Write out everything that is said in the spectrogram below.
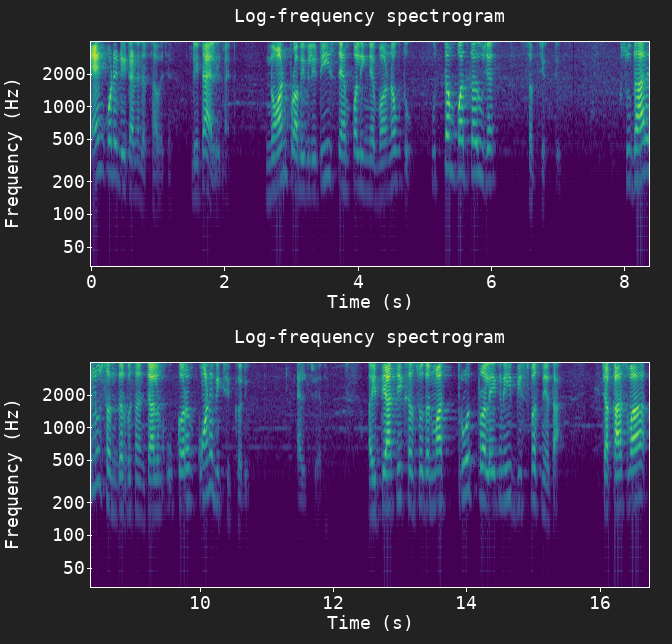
એન્કોડે ડેટાને દર્શાવે છે? ડેટા એલિમેન્ટ નોન પ્રોબેબિલિટી સેમ્પલિંગને વર્ણવતું ઉત્તમ પદ કયું છે? સબ્જેક્ટિવ સુધારેલું સંદર્ભ સંચાલન ઉપકરણ કોણે વિકસિત કર્યું? એલ્સવેર ઐતિહાસિક સંશોધનમાં સ્ત્રોત પ્રલેખની વિશ્વસનીયતા. ચકાસવા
